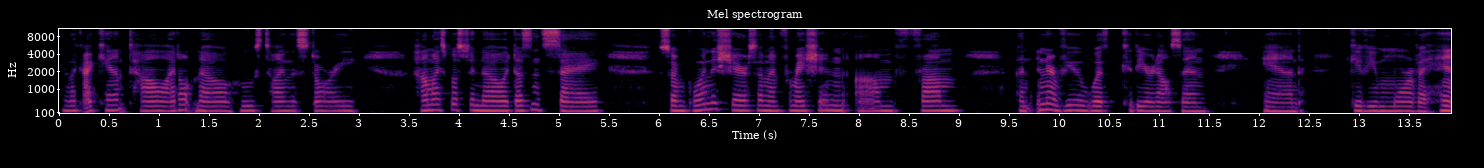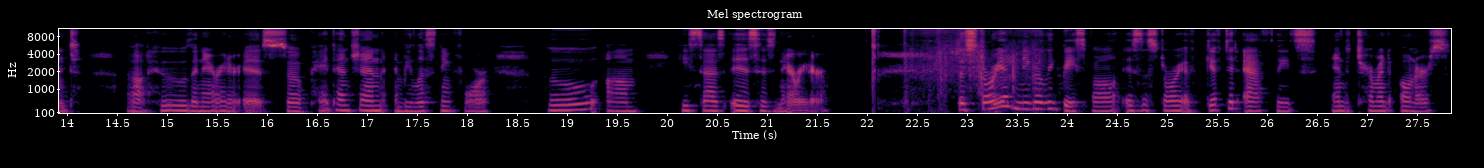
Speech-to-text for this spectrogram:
You're like, I can't tell. I don't know who's telling the story. How am I supposed to know? It doesn't say. So I'm going to share some information um, from an interview with Kadir Nelson and give you more of a hint about who the narrator is. So pay attention and be listening for who um, he says is his narrator. The story of Negro League Baseball is the story of gifted athletes and determined owners,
